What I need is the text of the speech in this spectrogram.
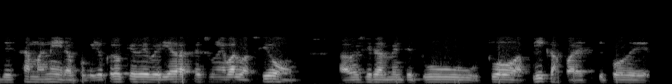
de esa manera, porque yo creo que debería hacerse una evaluación a ver si realmente tú, tú aplicas para ese tipo de,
